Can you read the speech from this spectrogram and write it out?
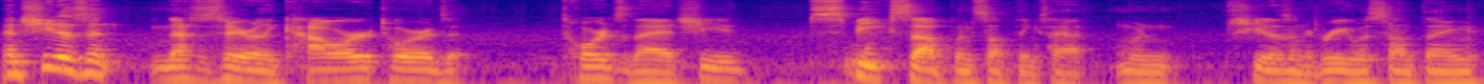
and she doesn't necessarily cower towards towards that. She speaks up when something's hap- when she doesn't agree with something.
